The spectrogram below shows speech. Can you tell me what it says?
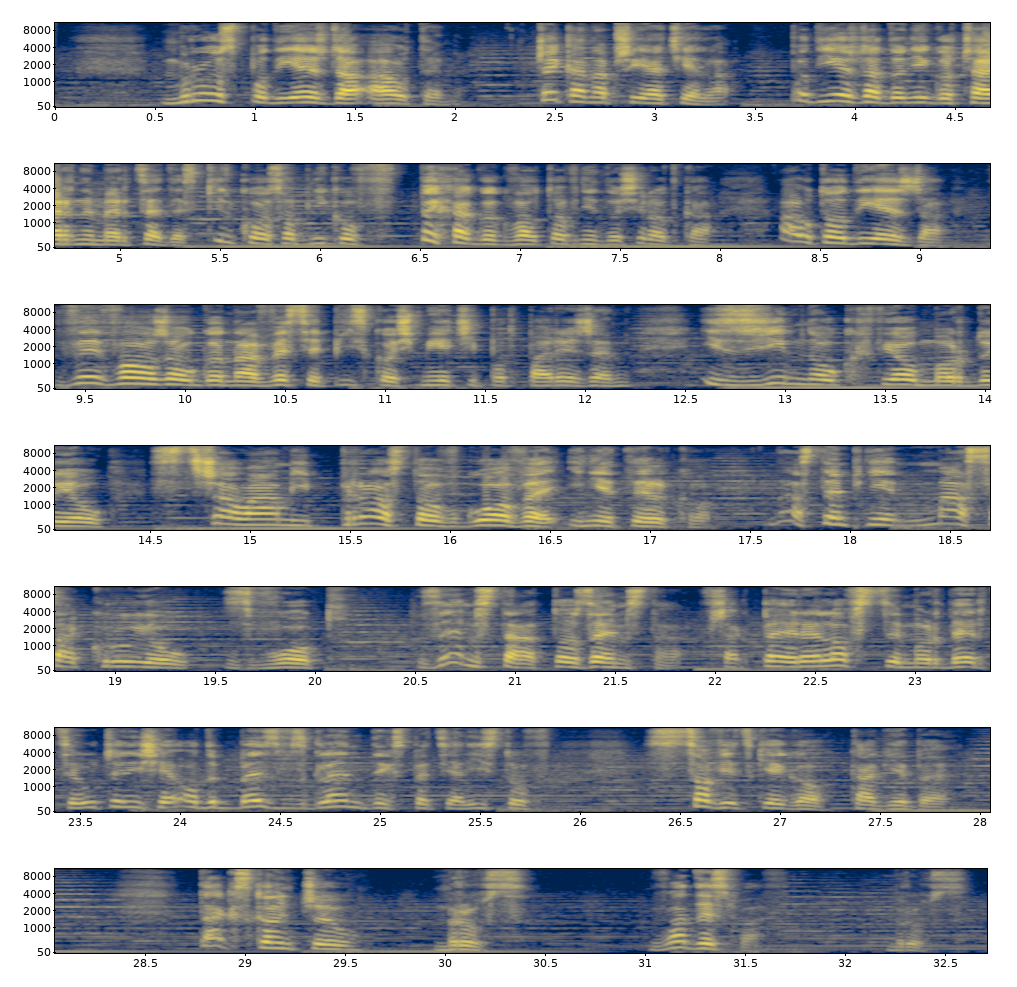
Mróz podjeżdża autem. Czeka na przyjaciela. Podjeżdża do niego czarny Mercedes. Kilku osobników wpycha go gwałtownie do środka. Auto odjeżdża. Wywożą go na wysypisko śmieci pod Paryżem i z zimną krwią mordują strzałami prosto w głowę i nie tylko. Następnie masakrują zwłoki. Zemsta to zemsta, wszak PRL-owscy mordercy uczyli się od bezwzględnych specjalistów z sowieckiego KGB. Tak skończył Mróz. Władysław Mróz.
